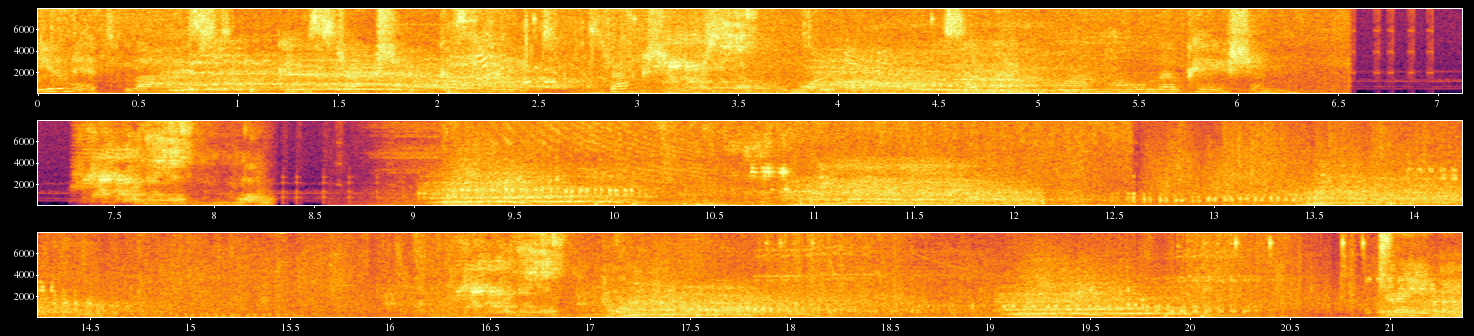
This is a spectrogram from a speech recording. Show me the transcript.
Unit lost. Construction complete. Structure sold. Select wormhole location. Training.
